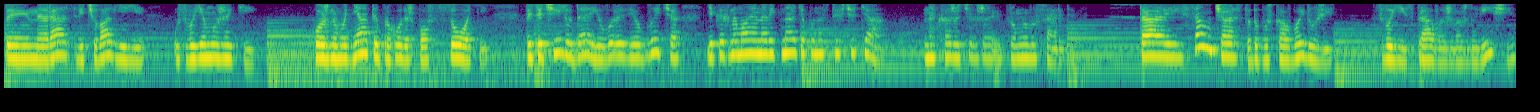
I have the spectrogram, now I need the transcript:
Ти не раз відчував її у своєму житті. Кожного дня ти проходиш повз сотні, тисячі людей у виразі обличчя, яких немає навіть натяку на співчуття, не кажучи вже й про милосердя. Та й сам часто допускав байдужість, свої справи ж важливіші.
